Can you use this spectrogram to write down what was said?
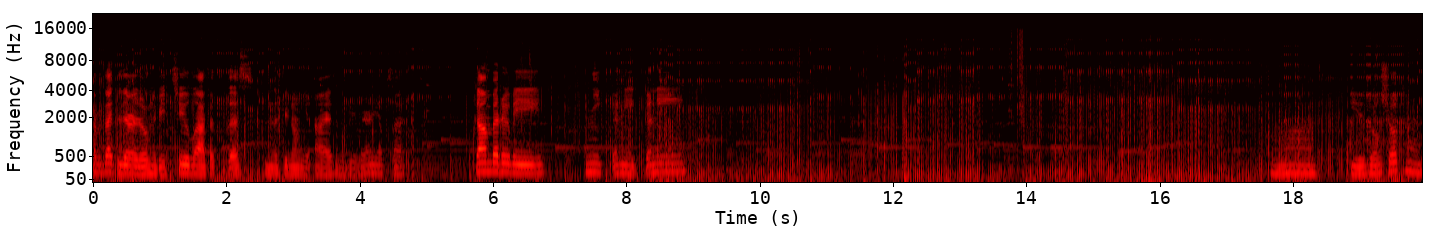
I Hypothetically, there would only be two left after this, and if you don't get eyes, I'm gonna be very upset. Gambarubi! Nika nika ni! Ah, Hugo Shokan.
